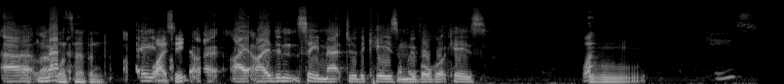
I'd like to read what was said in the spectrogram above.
Uh, Matt, What's happened? I, Oh, I see. I, I, I didn't see Matt do the keys, and we've all got keys. What? Ooh, Keys?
